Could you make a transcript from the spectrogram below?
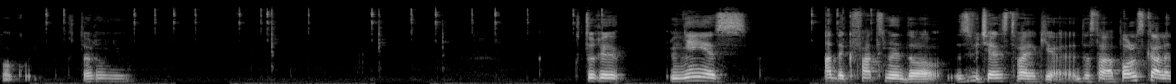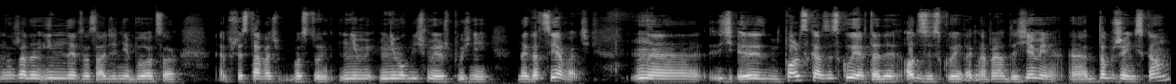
Pokój w Toruniu. Który nie jest adekwatny do zwycięstwa, jakie dostała Polska, ale no żaden inny w zasadzie nie było co przystawać, po prostu nie, nie mogliśmy już później negocjować. E, e, Polska zyskuje wtedy, odzyskuje tak naprawdę ziemię e, dobrzyńską,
